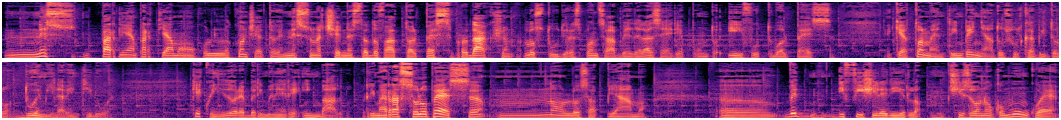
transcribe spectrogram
Ness- partiamo col concetto che nessun accenno è stato fatto al PES Production, lo studio responsabile della serie appunto eFootball PES, e che è attualmente impegnato sul capitolo 2022, che quindi dovrebbe rimanere in ballo. Rimarrà solo PES? Mm, non lo sappiamo. Uh, difficile dirlo, ci sono comunque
